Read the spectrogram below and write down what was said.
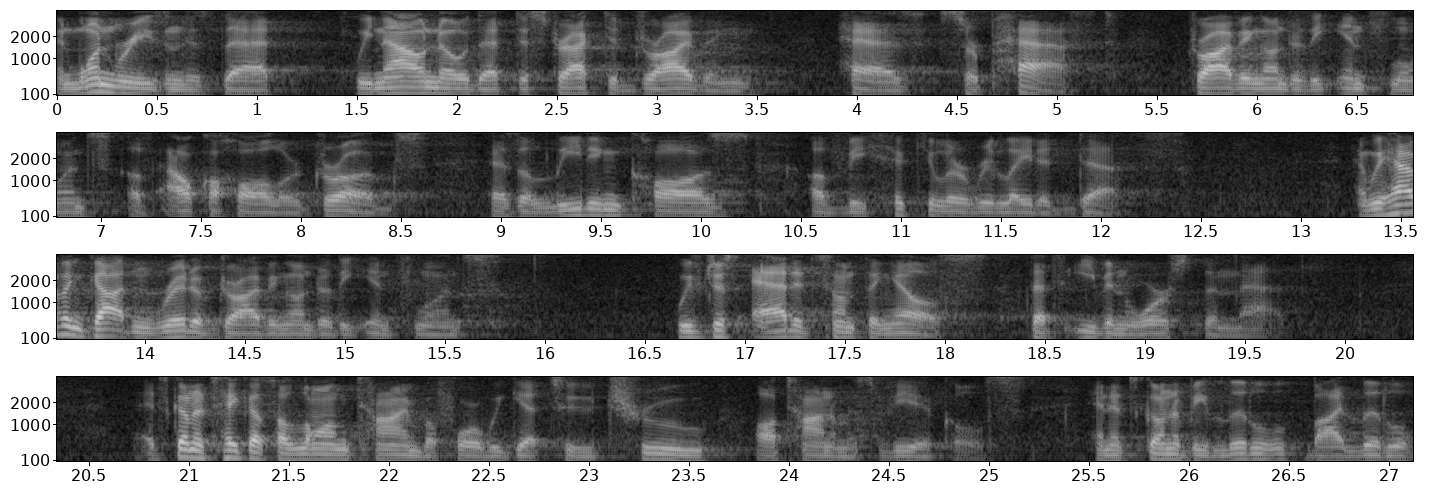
and one reason is that we now know that distracted driving has surpassed driving under the influence of alcohol or drugs as a leading cause of vehicular related deaths. And we haven't gotten rid of driving under the influence. We've just added something else that's even worse than that. It's going to take us a long time before we get to true autonomous vehicles. And it's going to be little by little,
